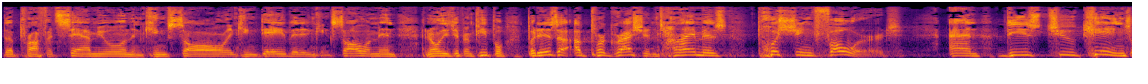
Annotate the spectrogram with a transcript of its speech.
the prophet Samuel, and then King Saul, and King David, and King Solomon, and all these different people. But it is a, a progression. Time is pushing forward. And these two kings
